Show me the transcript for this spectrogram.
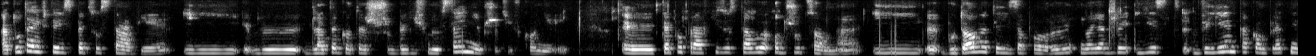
A tutaj w tej specustawie i dlatego też byliśmy w Sejmie przeciwko niej, y, te poprawki zostały odrzucone i y, budowa tej zapory no jakby jest wyjęta kompletnie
